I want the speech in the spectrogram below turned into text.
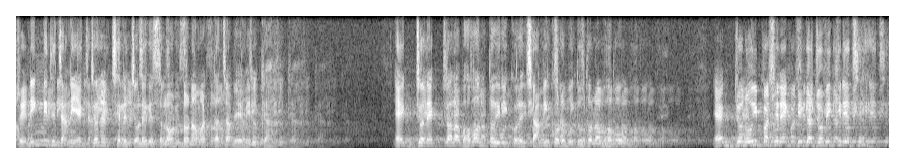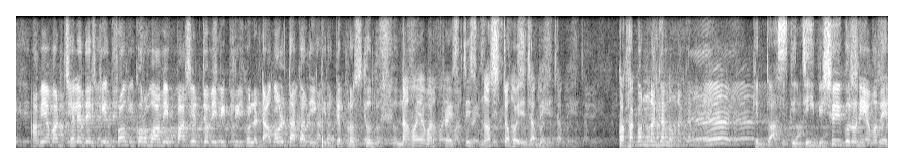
ট্রেনিং নিতে জানি একজনের ছেলে চলে গেছে লন্ডন, আমারটা যাবে আমেরিকা। একজন একতলা ভবন তৈরি করেছে, আমি করব দুতলা ভবন। একজন ওই পাশের এক বিঘা জমি কিনেছে। আমি আমার ছেলেদেরকে ইনফর্ম করব, আমি পাশের জমি বিক্রি করলে ডাবল টাকা দিয়ে কিনতে প্রস্তুত। না হয় আমার প্রেস্টিজ নষ্ট হয়ে যাবে। কথা কন না কেন? কিন্তু আজকে যেই বিষয়গুলো নিয়ে আমাদের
